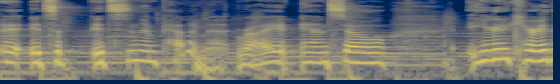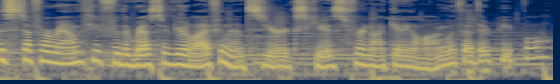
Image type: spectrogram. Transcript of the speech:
it, it's a it's an impediment, right? And so you're going to carry this stuff around with you for the rest of your life, and it's your excuse for not getting along with other people.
